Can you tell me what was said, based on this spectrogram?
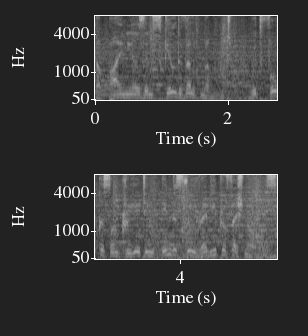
the pioneers in skill development with focus on creating industry-ready professionals.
